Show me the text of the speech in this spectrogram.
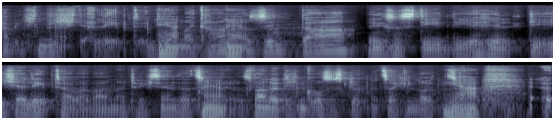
habe ich nicht erlebt. Die ja, Amerikaner ja. sind da, wenigstens die, die ich, die ich erlebt habe, waren natürlich sensationell. Es ja. war natürlich ein großes Glück, mit solchen Leuten zu. Ja, äh,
